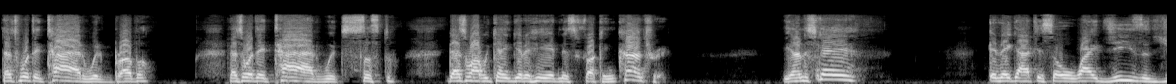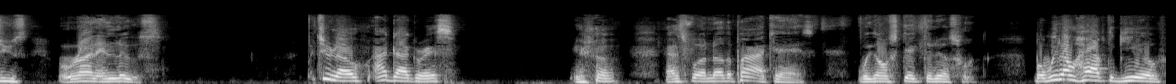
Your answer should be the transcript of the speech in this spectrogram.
That's what they tied with, brother. That's what they tied with, sister. That's why we can't get ahead in this fucking country. You understand? And they got this old white Jesus juice running loose. But you know, I digress. You know, that's for another podcast. We're going to stick to this one. But we don't have to give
